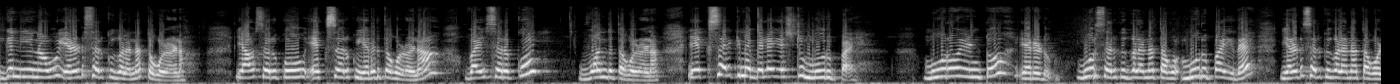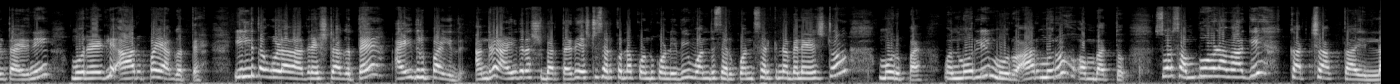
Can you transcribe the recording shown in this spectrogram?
ಈಗ ನೀವು ನಾವು ಎರಡು ಸರಕುಗಳನ್ನು ತಗೊಳ್ಳೋಣ. ಯಾವ ಸರಕು? ಎಕ್ಸ್ ಸರಕು ಎರಡು ತಗೊಳ್ಳೋಣ. ವೈ ಸರಕು ಒಂದು ತಗೊಳ್ಳೋಣ. ಎಕ್ಸ್ ಸರಕಿನ ಬೆಲೆ ಎಷ್ಟು? ಮೂರು ರೂಪಾಯಿ. ಮೂರು ಇಂಟು ಎರಡು. ಮೂರು ಸರಕುಗಳನ್ನು ತಗೊ ಮೂರು ರೂಪಾಯಿ ಇದೆ. ಎರಡು ಸರಕುಗಳನ್ನು ತಗೊಳ್ತಾ ಇದ್ದೀನಿ ಮೂರೆರಡ್ಲಿ ಆರು ರೂಪಾಯಿ ಆಗುತ್ತೆ. ಇಲ್ಲಿ ತೊಗೊಳ್ಳೋದಾದರೆ ಎಷ್ಟಾಗುತ್ತೆ? ಐದು ರೂಪಾಯಿ ಇದೆ. ಅಂದರೆ ಐದರಷ್ಟು ಬರ್ತಾ ಇದೆ. ಎಷ್ಟು ಸರಕನ್ನ ಕೊಂಡ್ಕೊಂಡಿದ್ದೀವಿ ಒಂದು ಸರಕು. ಒಂದು ಸರಕಿನ ಬೆಲೆ ಎಷ್ಟು? ಮೂರು ರೂಪಾಯಿ. ಒಂದು ಮೂರ್ಲಿ ಮೂರು. ಆರು ಮೂರು, ಒಂಬತ್ತು. ಸೊ ಸಂಪೂರ್ಣವಾಗಿ ಖರ್ಚಾಗ್ತಾ ಇಲ್ಲ.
